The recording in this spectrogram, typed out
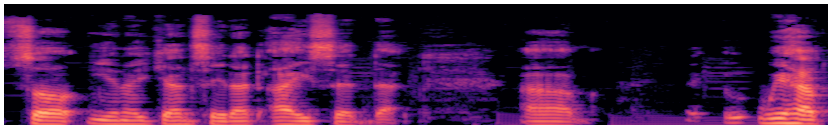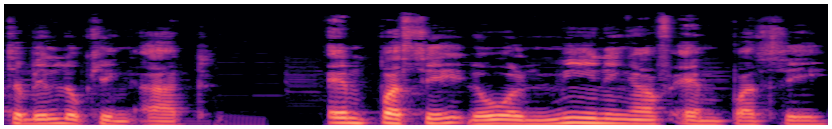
so you know you can say that I said that. Um, we have to be looking at empathy, the whole meaning of empathy,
